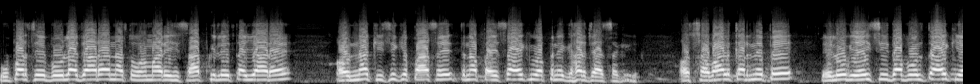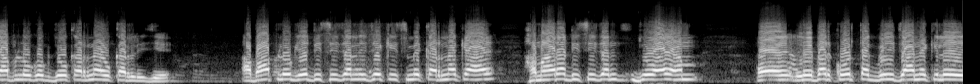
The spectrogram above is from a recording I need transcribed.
ऊपर से बोला जा रहा है, ना तो हमारे हिसाब के लिए तैयार है और ना किसी के पास है, इतना पैसा है कि वो अपने घर जा सके। और सवाल करने पे ये लोग यही सीधा बोलता है कि आप लोगों को जो करना है, वो कर लीजिए। अब आप लोग ये डिसीज़न लीजिए कि इसमें करना क्या है। हमारा डिसीज़न जो है, हम लेबर कोर्ट तक भी जाने के लिए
